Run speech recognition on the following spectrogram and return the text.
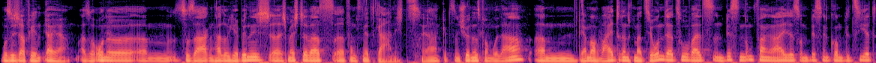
Muss ich auf jeden ja, ja. Also ohne ähm, zu sagen, hallo, hier bin ich, äh, ich möchte was, äh, funktioniert gar nichts. Ja, gibt es ein schönes Formular. Ähm, wir haben auch weitere Informationen dazu, weil es ein bisschen umfangreich ist und ein bisschen kompliziert,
